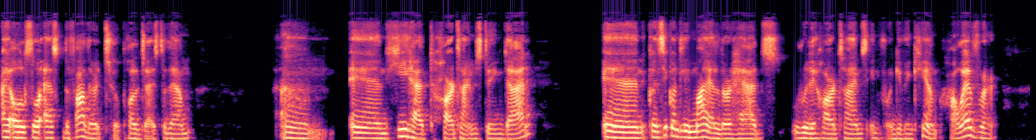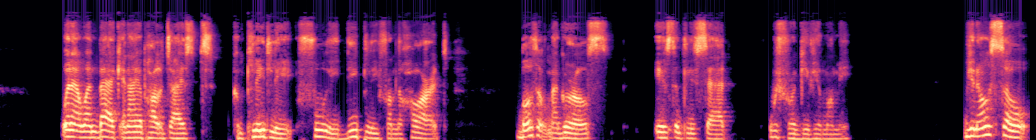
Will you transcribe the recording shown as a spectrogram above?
I also asked the father to apologize to them. Um, and he had hard times doing that. And consequently, my elder had really hard times in forgiving him. However, when I went back and I apologized completely, fully, deeply from the heart, both of my girls instantly said, We forgive you, mommy. You know, so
